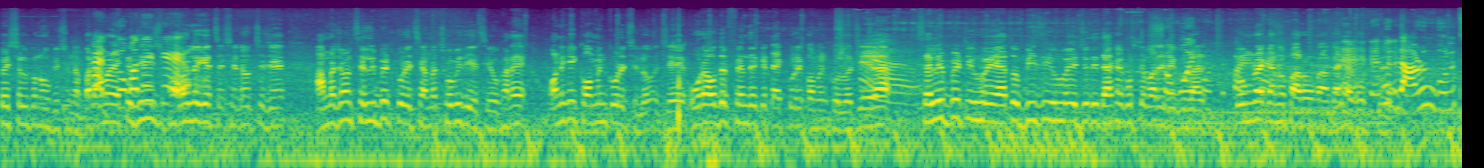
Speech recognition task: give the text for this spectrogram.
স্পেশাল কোনো অকেশন না। বাট হ্যাঁ, আমার একটা জিনিস ভালো লেগেছে সেটা হচ্ছে যে আমরা যখন সেলিব্রেট করেছি আমরা ছবি দিয়েছি ওখানে অনেকেই কমেন্ট করেছিল যে ওরা ওদের ফ্রেন্ডদেরকে ট্যাগ করে কমেন্ট করল যে এরা হ্যাঁ। সেলিব্রিটি হয়ে এত বিজি হয়ে যদি দেখা করতে পারে রেগুলার তোমরা কেন পারো না দেখা করতে? খুব দারুণ বলেছ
